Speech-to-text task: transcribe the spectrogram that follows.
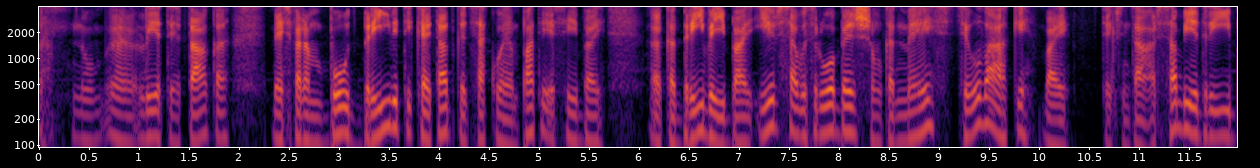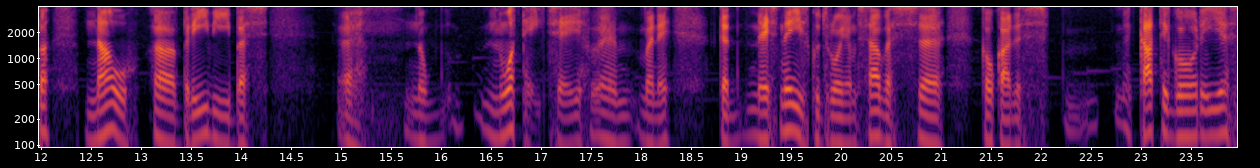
nu, lieta ir tā, ka mēs varam būt brīvi tikai tad, kad sekojam patiesībai, kad brīvībai ir savas robežas un kad mēs cilvēki vai teiksim tā, ar sabiedrība nav uh, brīvības uh, nu, noteicēji, vai ne, kad mēs neizgudrojam savas uh, kaut kādas kategorijas,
